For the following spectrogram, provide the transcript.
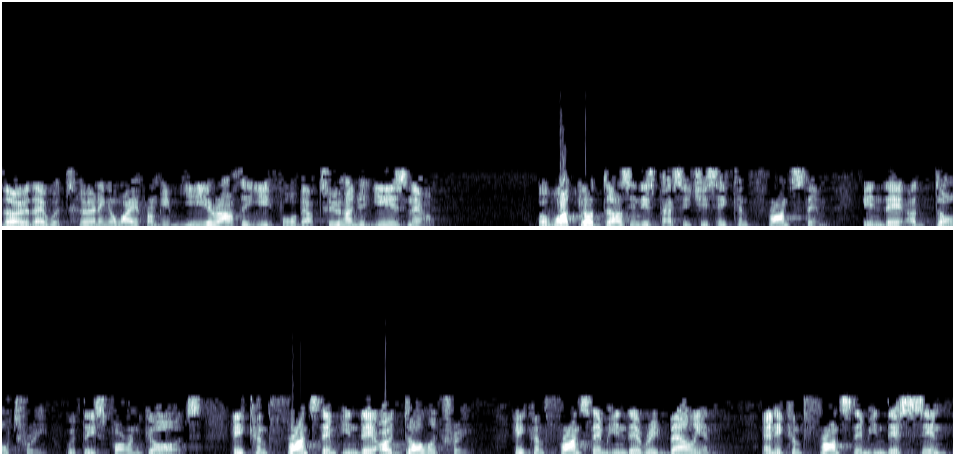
Though they were turning away from him year after year for about 200 years now. Well, what God does in this passage is he confronts them in their adultery with these foreign gods. He confronts them in their idolatry. He confronts them in their rebellion. And he confronts them in their sin.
